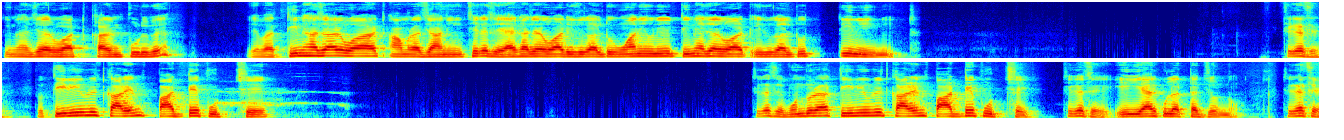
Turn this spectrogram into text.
তিন হাজার ওয়াট কারেন্ট পুড়বে। এবার তিন হাজার ওয়াট আমরা জানি, ঠিক আছে? এক হাজার watt equal to one unit তিন হাজার ওয়াট ইজুগাল টু তিন ইউনিট ঠিক আছে? তো তিন ইউনিট কারেন্ট পার ডে পুড়ছে। ঠিক আছে? বন্ধুরা, তিন ইউনিট কারেন্ট পার ডে পুড়ছে, ঠিক আছে? এই এয়ার কুলারটার জন্য, ঠিক আছে?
